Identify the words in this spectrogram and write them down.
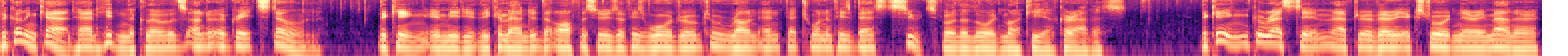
The cunning cat had hidden the clothes under a great stone. The king immediately commanded the officers of his wardrobe to run and fetch one of his best suits for the Lord Marquis of Carabas. The king caressed him after a very extraordinary manner,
